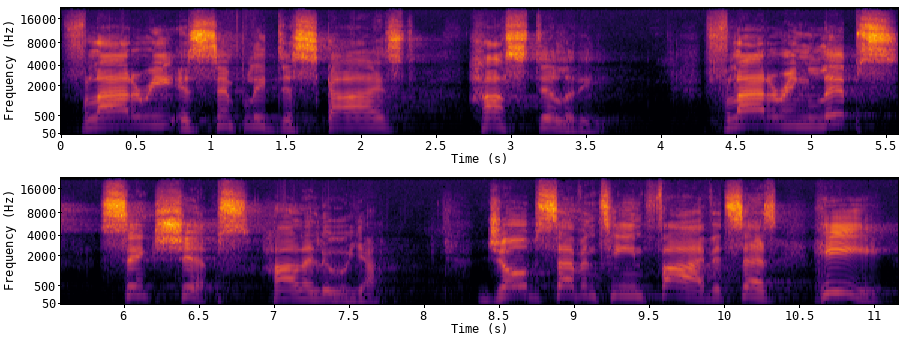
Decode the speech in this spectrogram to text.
Flattery is simply disguised hostility. Flattering lips sink ships. Hallelujah. Job 17, 5, it says, He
